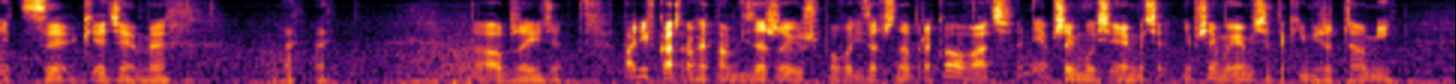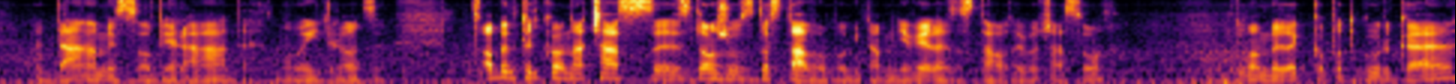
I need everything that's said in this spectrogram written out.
I cyk, jedziemy. Dobrze idzie. Paliwka trochę tam widzę, że już powoli zaczyna brakować. Nie przejmujemy się, nie przejmujemy się takimi rzeczami. Damy sobie radę, moi drodzy. Obym tylko na czas y, zdążył z dostawą, bo mi tam niewiele zostało tego czasu. Tu mamy lekko pod górkę.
